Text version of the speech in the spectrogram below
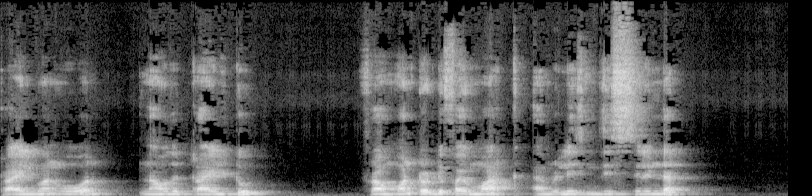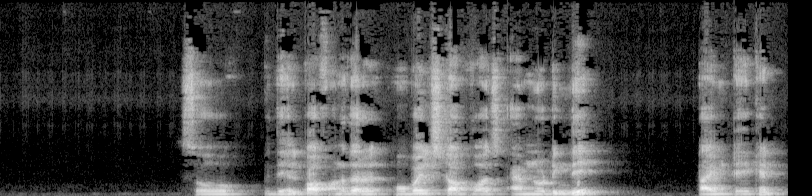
Trial 1 over. Now the trial 2 from 125 mark I am releasing this cylinder. So with the help of another mobile stopwatch I am noting the time taken.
